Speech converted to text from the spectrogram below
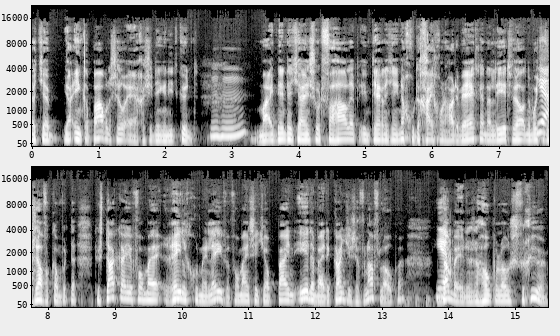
dat jij, ja, incapabel is heel erg als je dingen niet kunt. Mhm. Maar ik denk dat jij een soort verhaal hebt intern dat je denkt, nou goed, dan ga je gewoon harder werken en dan leer je het wel en dan word je Ja. er zelf ook competent. Dus daar kan je voor mij redelijk goed mee leven. Voor mij zit jouw pijn eerder bij de kantjes ervan aflopen. Ja. Dan ben je dus een hopeloos figuur.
